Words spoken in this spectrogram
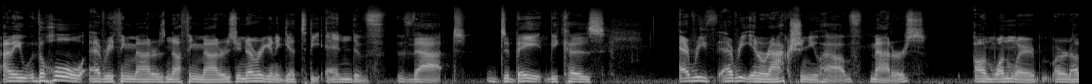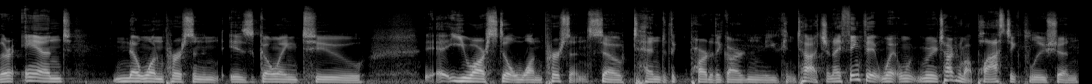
I mean, the whole everything matters, nothing matters. You're never going to get to the end of that debate because every every interaction you have matters on one way or another, and no one person is going to. You are still one person, so tend to the part of the garden you can touch. And I think that when, when you're talking about plastic pollution,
